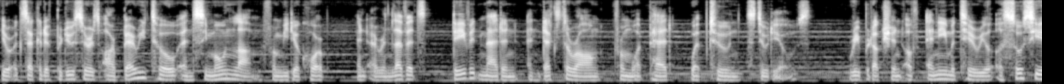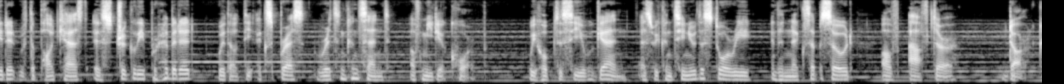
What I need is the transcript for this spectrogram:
Your executive producers are Barry Toa and Simone Lum from MediaCorp, and Aron Levitz, David Madden, and Dexter Ong from Wattpad Webtoon Studios. Reproduction of any material associated with the podcast is strictly prohibited without the express written consent of MediaCorp. We hope to see you again as we continue the story in the next episode of After Dark.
